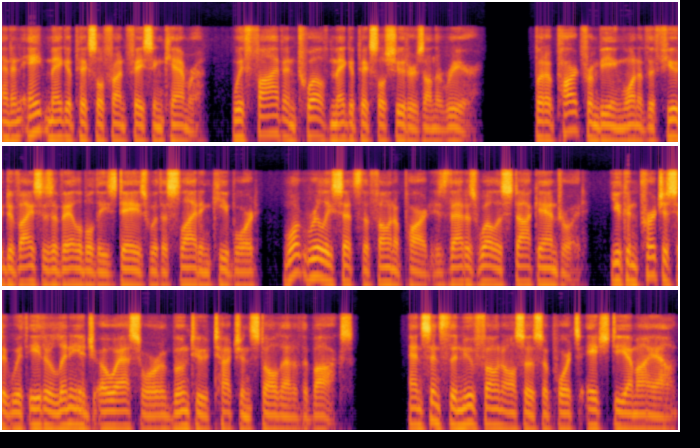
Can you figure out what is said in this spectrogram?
and an 8 megapixel front-facing camera, with 5 and 12 megapixel shooters on the rear. But apart from being one of the few devices available these days with a sliding keyboard, what really sets the phone apart is that as well as stock Android, you can purchase it with either Lineage OS or Ubuntu Touch installed out of the box. And since the new phone also supports HDMI out,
